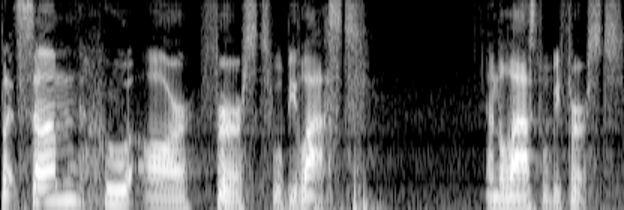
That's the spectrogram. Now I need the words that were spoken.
But some who are first will be last, and the last will be first.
